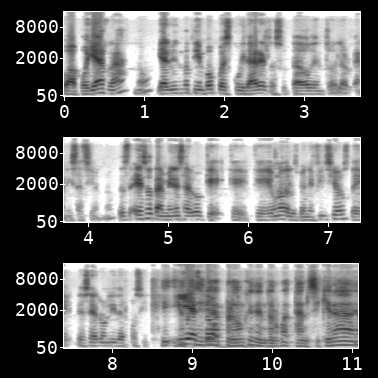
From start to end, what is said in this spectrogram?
o apoyarla, ¿no? Y al mismo tiempo, pues cuidar el resultado dentro de la organización, ¿no? Entonces, eso también es algo que, que, que uno de los beneficios de, de, ser un líder positivo. Y, y yo diría, perdón que te interrumpa, tan siquiera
